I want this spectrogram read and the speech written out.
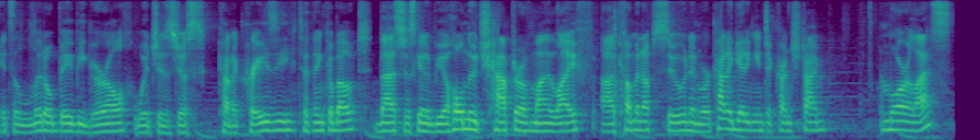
It's a little baby girl, which is just kind of crazy to think about. That's just to be a whole new chapter of my life uh, coming up soon. And we're kind of getting into crunch time, more or less.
